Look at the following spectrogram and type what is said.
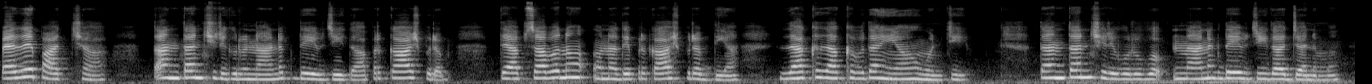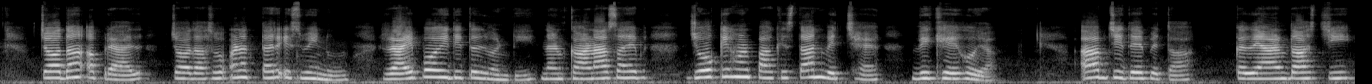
ਪਹਿਲੇ ਪਾਤਸ਼ਾਹ ਧੰਨ ਧੰਨ ਸ਼੍ਰੀ ਗੁਰੂ ਨਾਨਕ ਦੇਵ ਜੀ ਦਾ ਪ੍ਰਕਾਸ਼ ਪੁਰਬ ਤੇ ਆਪ ਸਭ ਨੂੰ ਉਹਨਾਂ ਦੇ ਪ੍ਰਕਾਸ਼ ਪੁਰਬ ਦੀਆਂ ਲੱਖ ਲੱਖ ਵਧਾਈਆਂ ਹੋਣ ਜੀ। ਧੰਨ ਧੰਨ ਸ਼੍ਰੀ ਗੁਰੂ ਗੋ- ਨਾਨਕ ਦੇਵ ਜੀ ਦਾ ਜਨਮ 14 ਅਪ੍ਰੈਲ 1469 ਈਸਵੀ ਨੂੰ ਰਾਏ ਰਾਏਪੋਈ ਦੀ ਤਲਵੰਡੀ ਨਨਕਾਣਾ ਸਾਹਿਬ, ਜੋ ਕਿ ਹੁਣ ਪਾਕਿਸਤਾਨ ਵਿੱਚ ਹੈ, ਵਿਖੇ ਹੋਇਆ। ਆਪ ਜੀ ਦੇ ਪਿਤਾ ਕਲਿਆਣ ਦਾਸ ਜੀ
